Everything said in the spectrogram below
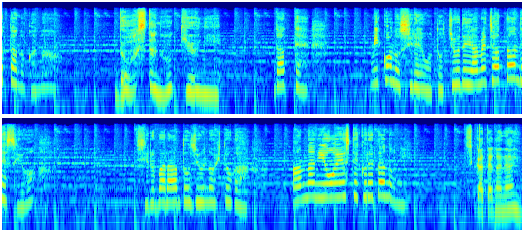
ったのかな？どうしたの？急に。だってミコの試練を途中でやめちゃったんですよ。シルバラント中の人があんなに応援してくれたのに。仕方がないわ。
